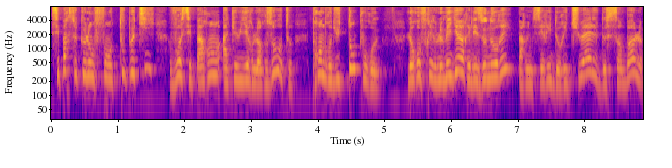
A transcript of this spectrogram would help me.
C'est parce que l'enfant tout petit voit ses parents accueillir leurs hôtes, prendre du temps pour eux, leur offrir le meilleur et les honorer par une série de rituels, de symboles,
